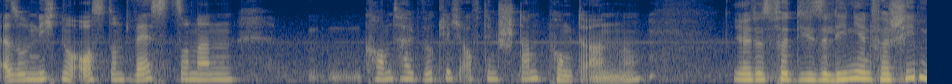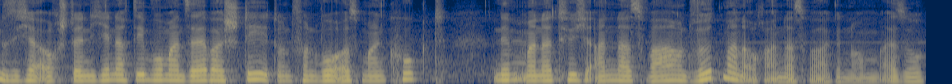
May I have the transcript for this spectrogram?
Also nicht nur Ost und West, sondern kommt halt wirklich auf den Standpunkt an. Ne? Ja, das für diese Linien verschieben sich ja auch ständig, je nachdem, wo man selber steht und von wo aus man guckt, nimmt man natürlich anders wahr und wird man auch anders wahrgenommen. Also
